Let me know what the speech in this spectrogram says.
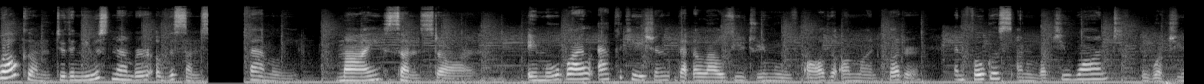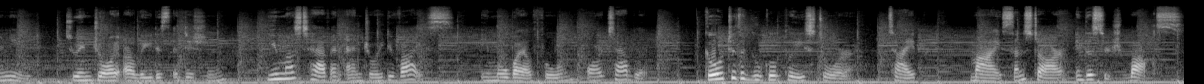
Welcome to the newest member of the Sunstar family, My Sunstar, a mobile application that allows you to remove all the online clutter and focus on what you want, what you need. To enjoy our latest edition, you must have an Android device, a mobile phone, or tablet. Go to the Google Play Store, type My Sunstar in the search box.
